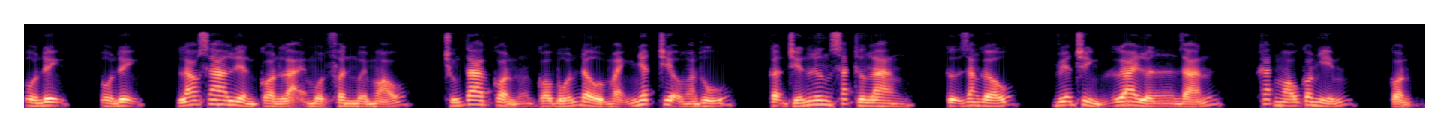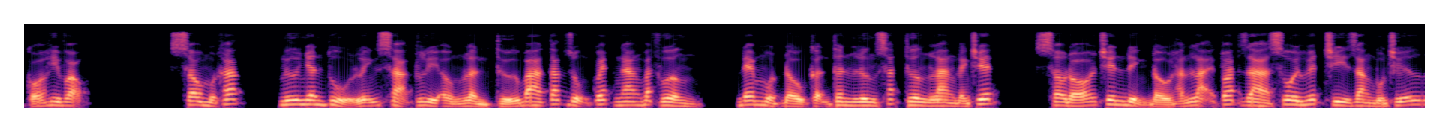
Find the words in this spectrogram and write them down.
Ổn định ổn định, lão Sa liền còn lại một phần mười máu, chúng ta còn có bốn đầu mạnh nhất triệu hoàn thú, cận chiến lưng sắt thương lang, cự giang gấu, viễn trình gai lớn rán khát máu con nhím, còn có hy vọng. Sau một khắc, ngư nhân thủ lĩnh sạc lì ổng lần thứ ba tác dụng quét ngang bắt phương, đem một đầu cận thân lưng sắt thương lang đánh chết, sau đó trên đỉnh đầu hắn lại toát ra sôi huyết chi răng bốn chữ,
